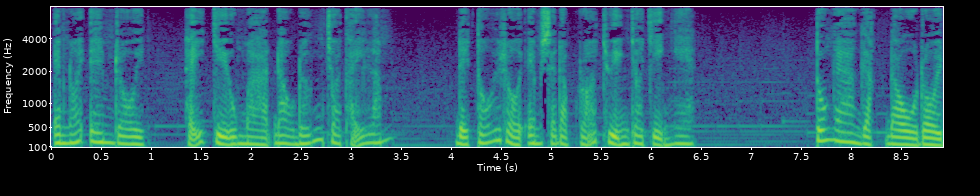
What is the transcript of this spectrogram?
Em nói êm rồi, thảy chịu mà đau đớn cho thảy lắm. để tối rồi em sẽ đọc rõ chuyện cho chị nghe. Tố Nga gật đầu rồi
